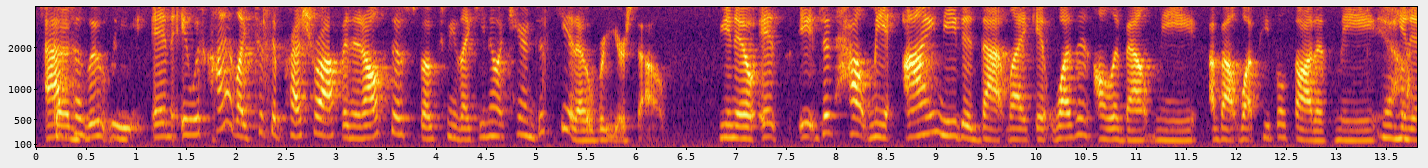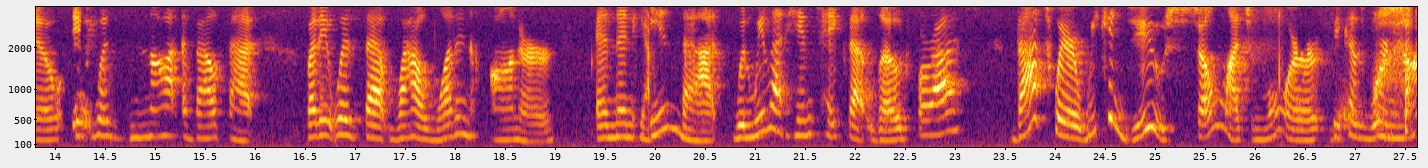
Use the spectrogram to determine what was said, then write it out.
it's Absolutely. Good. And it was kind of like took the pressure off and it also spoke to me like, you know what, Karen, just get over yourself. You know, it it just helped me. I needed that like it wasn't all about me, about what people thought of me. Yeah. You know, it was not about that. But it was that wow, what an honor. And then yeah. in that, when we let him take that load for us, that's where we can do so much more because we're not.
